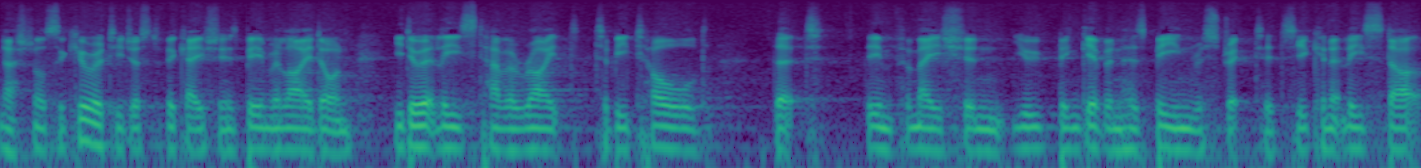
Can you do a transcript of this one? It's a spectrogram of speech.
national security justification is being relied on, you do at least have a right to be told that the information you've been given has been restricted. So you can at least start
